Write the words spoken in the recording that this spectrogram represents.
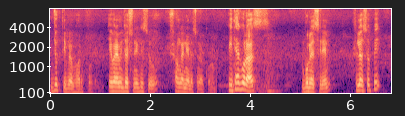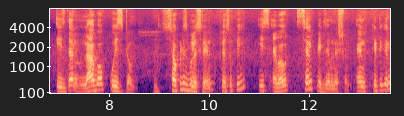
যুক্তি ব্যবহার করে। এবার আমি দর্শনের কিছু সংজ্ঞা নিয়ে আলোচনা করব। পিথাগোরাস বলেছিলেন, philosophy is the love of wisdom Socrates বলেছিলেন philosophy is about self examination and critical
